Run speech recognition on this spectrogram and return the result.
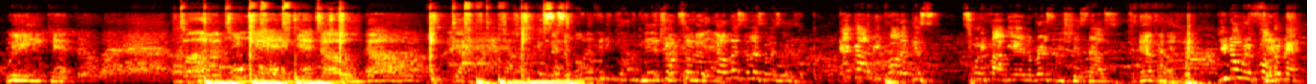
We can do whatever. But you can't get no no. Yeah. yeah. Yo, yo, listen, listen, listen, listen. That gotta be part of this 25 year anniversary shit, Styles. Definitely. You know where the fuck yeah. I'm at.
